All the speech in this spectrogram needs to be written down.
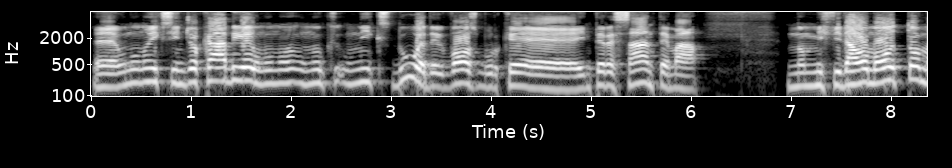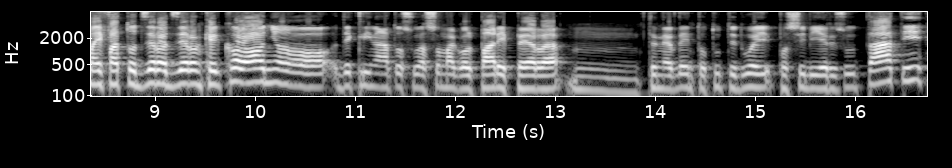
eh, un 1x ingiocabile un, 1, un, un, x2 del Wolfsburg che è interessante ma non mi fidavo molto ma hai fatto 0-0 anche il Colonia ho declinato sulla somma gol pari per mh, tenere dentro tutti e due i possibili risultati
